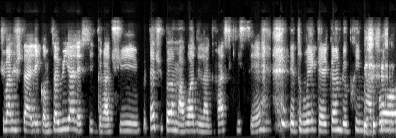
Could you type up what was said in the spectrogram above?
tu vas juste aller comme ça. Oui, il y a les sites gratuits. Peut-être tu peux m'avoir de la grâce, qui sait, et trouver quelqu'un de prime abord.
